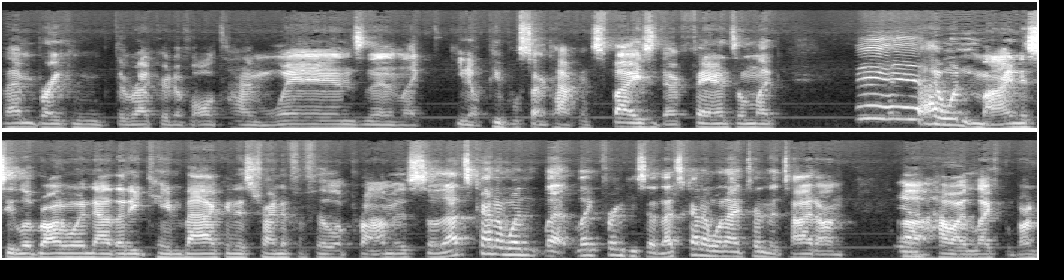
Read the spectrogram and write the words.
them breaking the record of all time wins. And then like you know people start talking spicy. Their fans. I'm like. Eh, I wouldn't mind to see LeBron win now that he came back and is trying to fulfill a promise. So that's kind of when, like Frankie said, that's kind of when I turned the tide on uh, Yeah. how I like LeBron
